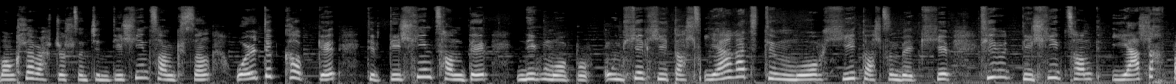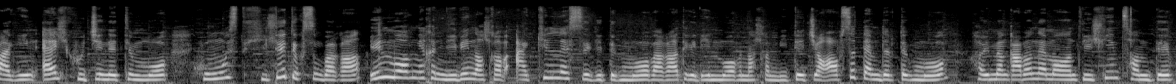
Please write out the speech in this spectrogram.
Монголоор авчулсан чинь дэлхийн цом гэсэн World Cup гээд тэр дэлхийн цом дээр нэг муу үнэхээр хит болсон. Яагаад тэр муу хит болсон бэ гэхээр тэр дэлхийн цомд ялах багийн аль хүжинэ тэр муу хүмүүст хилээд өгсөн байгаа. Энэ муувных нь нэр нь болохоор Achilles гэдэг муу байгаа. Тэгээд энэ муув нь болохоор мэдээж Овсод амьдардаг муу. 2018 онд дэлхийн цом дээр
